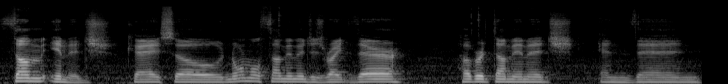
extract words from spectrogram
thumb image. Okay, so normal thumb image is right there. Hover thumb image, and then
